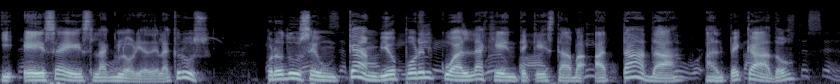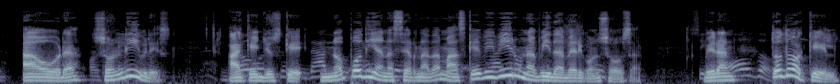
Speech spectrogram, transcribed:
Y esa es la gloria de la cruz produce un cambio por el cual la gente que estaba atada al pecado ahora son libres. Aquellos que no podían hacer nada más que vivir una vida vergonzosa. Verán, todo aquel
